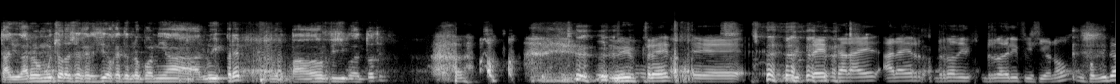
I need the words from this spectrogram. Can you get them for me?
¿Te ayudaron mucho los ejercicios que te proponía Luis Prep, el preparador físico de entonces? Luis Fred, eh, Luis Fred, que ahora es, ahora es Rodri, Rodri Fisio, ¿no? Un poquito.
